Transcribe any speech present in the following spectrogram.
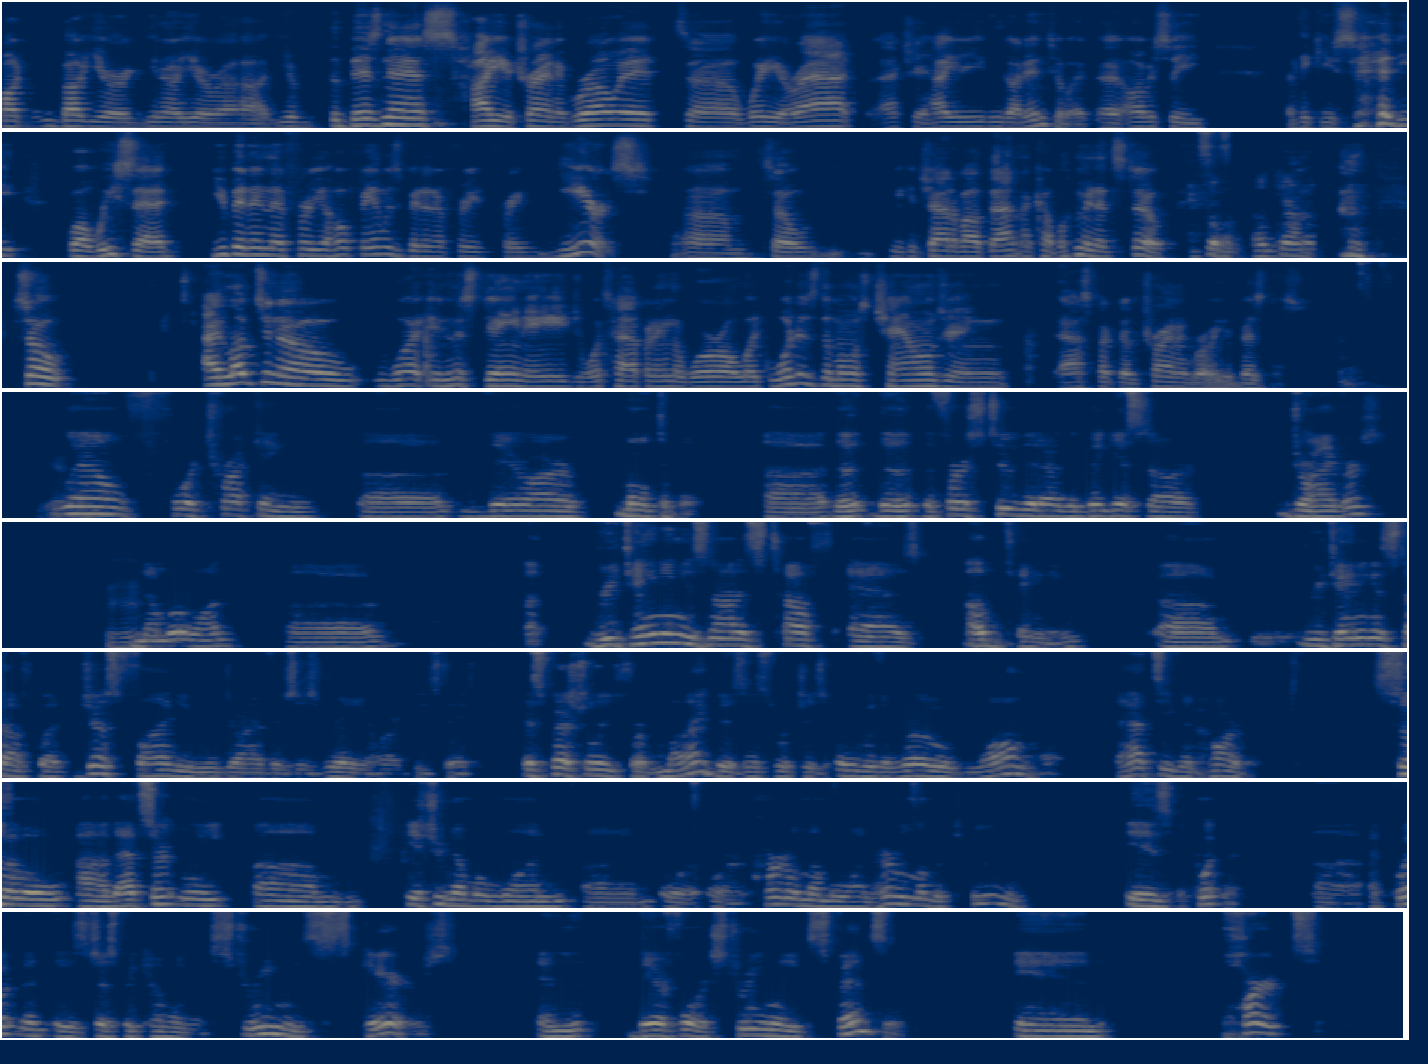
about about your you know your uh your the business how you're trying to grow it uh where you're at actually how you even got into it. Uh, obviously i think you said you, well we said you've been in it for your whole family's been in it for for years. Um so we can chat about that in a couple of minutes too. Excellent. Okay. Um, so i'd love to know what in this day and age what's happening in the world like what is the most challenging aspect of trying to grow your business well, for trucking, uh, there are multiple. Uh, the, the, the first two that are the biggest are drivers, mm-hmm. number one. Uh, uh, retaining is not as tough as obtaining. Um, retaining is tough, but just finding new drivers is really hard these days, especially for my business, which is over the road long haul. That's even harder. So uh, that's certainly um, issue number one, um, or, or hurdle number one. Hurdle number two is equipment. Uh, equipment is just becoming extremely scarce and therefore extremely expensive. And parts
